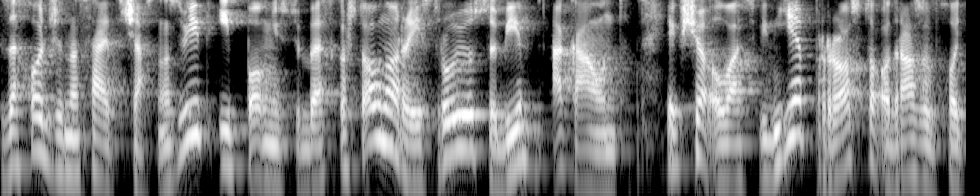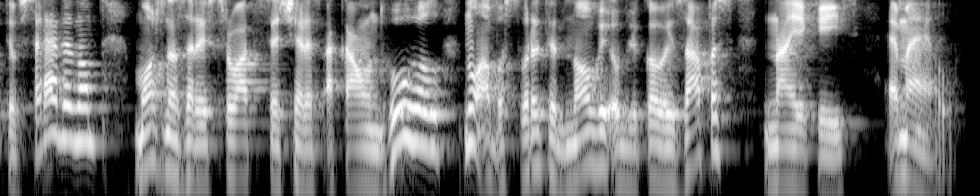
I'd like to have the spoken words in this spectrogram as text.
Заходжу на сайт вчасно звіт і повністю безкоштовно реєструю собі аккаунт. Якщо у вас він є, просто одразу входьте всередину. Можна зареєструватися через аккаунт Google, ну або створити новий обліковий запис на якийсь емейл.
